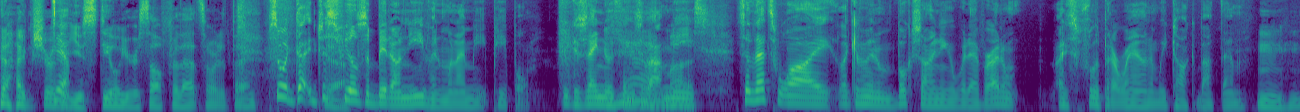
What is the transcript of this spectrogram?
I'm sure yeah. that you steel yourself for that sort of thing. So it, it just yeah. feels a bit uneven when I meet people because they know things yeah, about me. So that's why, like, if I'm in a book signing or whatever, I don't. I just flip it around and we talk about them. Mm-hmm.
